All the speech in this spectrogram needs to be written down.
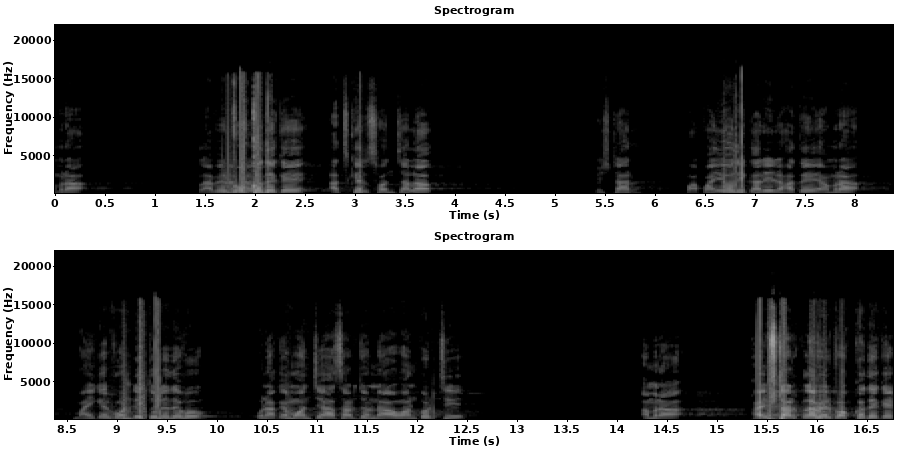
আমরা ক্লাবের পক্ষ থেকে আজকের সঞ্চালক মিস্টার পাপাই অধিকারীর হাতে আমরা মাইকের ফোনটি তুলে দেব। ওনাকে মঞ্চে আসার জন্য আহ্বান করছি। আমরা ফাইভ স্টার ক্লাবের পক্ষ থেকে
